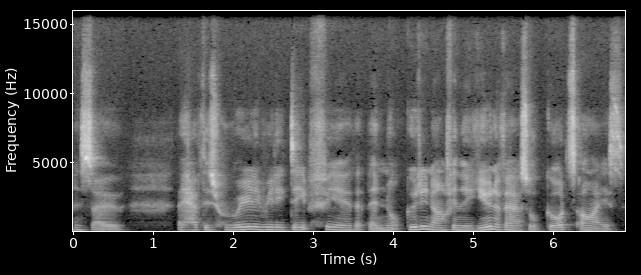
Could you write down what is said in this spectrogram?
And so they have this really, really deep fear that they're not good enough in the universe or God's eyes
